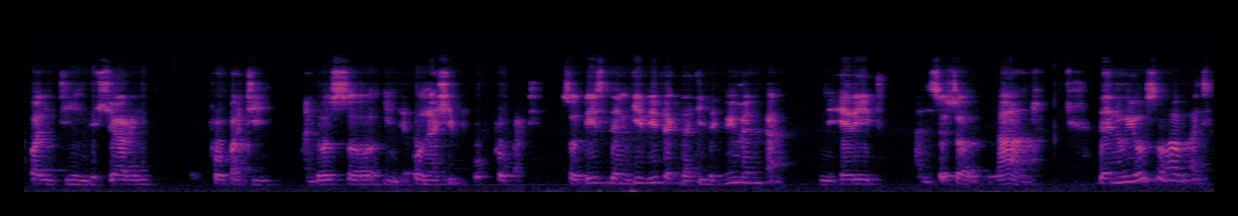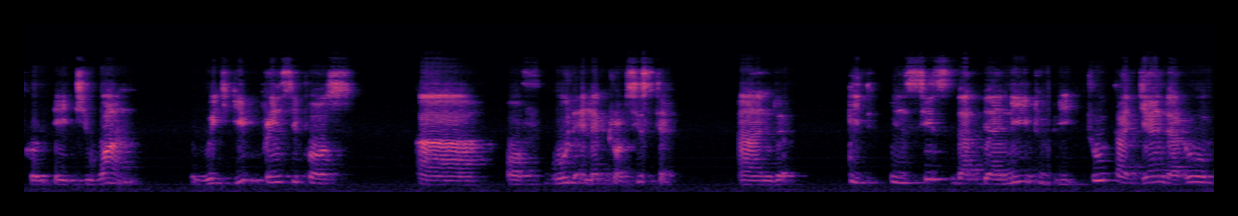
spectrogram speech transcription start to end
equality in the sharing of property and also in the ownership of property. So this then give effect that even women can inherit ancestral land. Then we also have Article 81, which give principles uh, of good electoral system. And it insists that there need to be two-third gender rule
